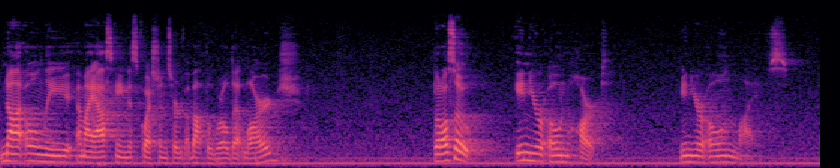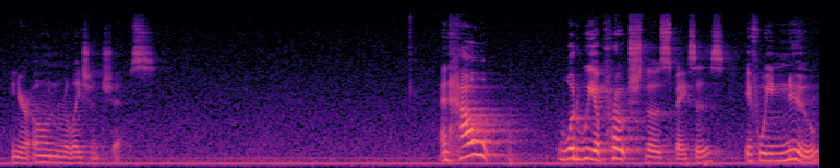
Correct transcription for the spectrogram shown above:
Not only am I asking this question sort of about the world at large, but also in your own heart, in your own lives, in your own relationships. And how would we approach those spaces if we knew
